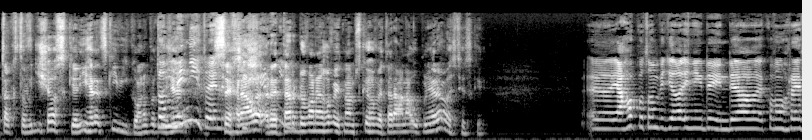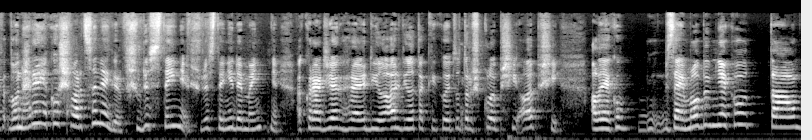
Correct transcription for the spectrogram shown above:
tak to vidíš jeho skvělý herecký výkon, protože to není, to je se hrál retardovaného větnamského veterána úplně realisticky. Eh, já ho potom viděla i někde jinde, ale jako on hraje, on hraje jako Schwarzenegger, všude stejně, všude stejně dementně. Akorát, že jak hraje díle a díle, tak jako je to trošku lepší a lepší. Ale jako zajímalo by mě jako ta,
